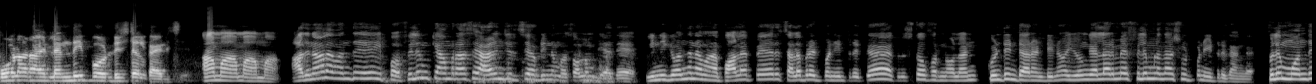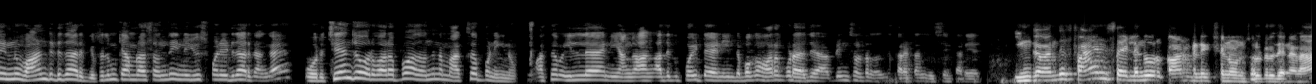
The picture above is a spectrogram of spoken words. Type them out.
போலாராய்ட்ல இருந்து இப்போ டிஜிட்டல் ஆயிடுச்சு. ஆமா ஆமா ஆமா. அதனால வந்து இப்போ பிலிம் கேமராஸே அழிஞ்சிருச்சு அப்படின்னு நம்ம சொல்ல முடியாது. இன்னைக்கு வந்து நம்ம பல பேர் செலிப்ரேட் பண்ணிட்டு இருக்க கிறிஸ்டோபர் நோலன் குவிண்டின் டாரண்டினோ இவங்க எல்லாருமே பிலிம்ல தான் ஷூட் பண்ணிட்டு இருக்காங்க. பிலிம் வந்து இன்னும் வாழ்ந்துட்டு தான் இருக்கு. பிலிம் கேமராஸ் வந்து இன்னும் யூஸ் பண்ணிட்டு தான் இருக்காங்க. ஒரு சேஞ்ச் ஓவர் வரப்போ அதை வந்து நம்ம அக்செப்ட் பண்ணிக்கணும். அக்செப்ட் இல்ல நீ அங்க அங்க- அதுக்கு போயிட்டு நீ இந்த பக்கம் வரக்கூடாது அப்படின்னு சொல்றது வந்து கரெக்டான விஷயம் கிடையாது. இங்க வந்து ஃபேன் சைடுல இருந்து ஒரு கான்ட்ரடிக்ஷன் ஒன்னு சொல்றது என்னன்னா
